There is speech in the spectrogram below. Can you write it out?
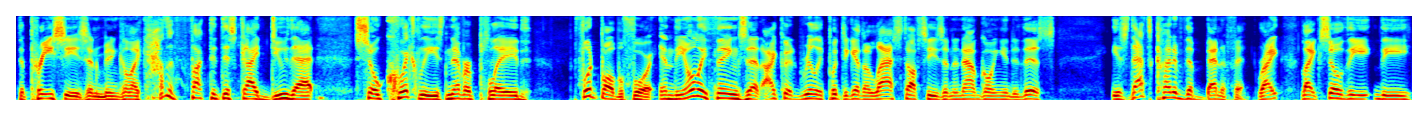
the preseason being like how the fuck did this guy do that so quickly he's never played football before and the only things that i could really put together last offseason and now going into this is that's kind of the benefit, right? Like so the the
